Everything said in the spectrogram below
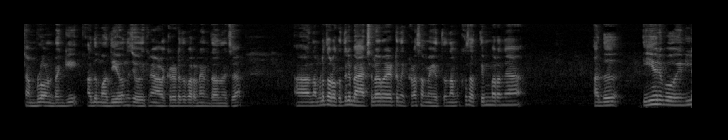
ശമ്പളം ഉണ്ടെങ്കിൽ അത് മതിയോ എന്ന് ചോദിക്കുന്ന ആൾക്കാരുടെ അടുത്ത് പറഞ്ഞത് എന്താണെന്ന് വെച്ചാൽ നമ്മൾ തുടക്കത്തിൽ ബാച്ചിലറായിട്ട് നിൽക്കുന്ന സമയത്ത് നമുക്ക് സത്യം പറഞ്ഞാൽ അത് ഈ ഒരു പോയിന്റിൽ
